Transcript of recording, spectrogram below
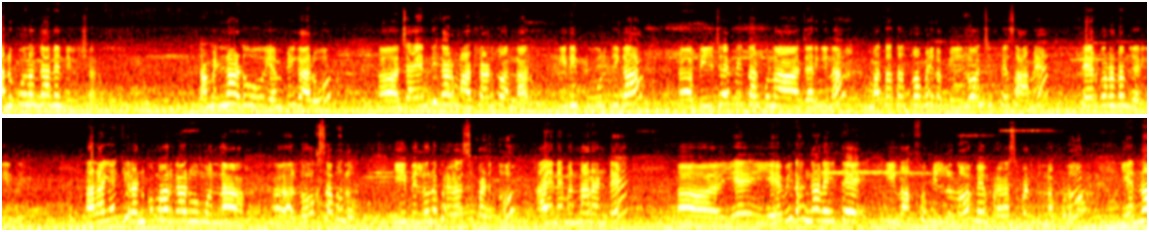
అనుకూలంగానే నిలిచారు. తమిళనాడు ఎంపీ గారు జయంతి గారు మాట్లాడుతూ అన్నారు ఇది పూర్తిగా బీజేపీ తరఫున జరిగిన మతతత్వమైన బిల్లు అని చెప్పేసి ఆమె పేర్కొనడం జరిగింది. అలాగే కిరణ్ కుమార్ గారు మొన్న లోక్సభలో ఈ బిల్లును ప్రవేశపెడుతూ ఆయన ఏమన్నారంటే ఏ ఏ విధంగానైతే ఈ వక్ఫ్ బిల్లులో మేము ప్రవేశపెడుతున్నప్పుడు ఎన్నో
